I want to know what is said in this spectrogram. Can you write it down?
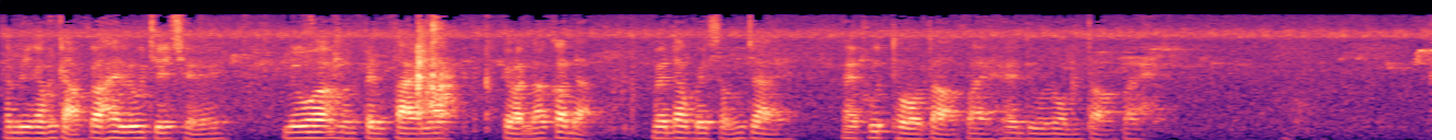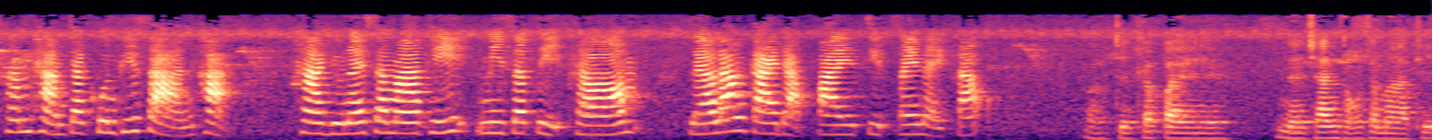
ถ้ามีกำกับก็ให้รู้เฉยๆรู้ว่ามันเป็นตายแล้วเกิดแล้วก็ดับ ไม่ต้องไปสนใจ ให้พุโทโธต่อไป ให้ดูลมต่อไปคำถามจากคุณพิสารค่ะ หากอยู่ในสมาธิมีสติพร้อม แล้วร่างกายดับไปจิตไปไหนครับจิตก็ไปในชั้นของสมาธิ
